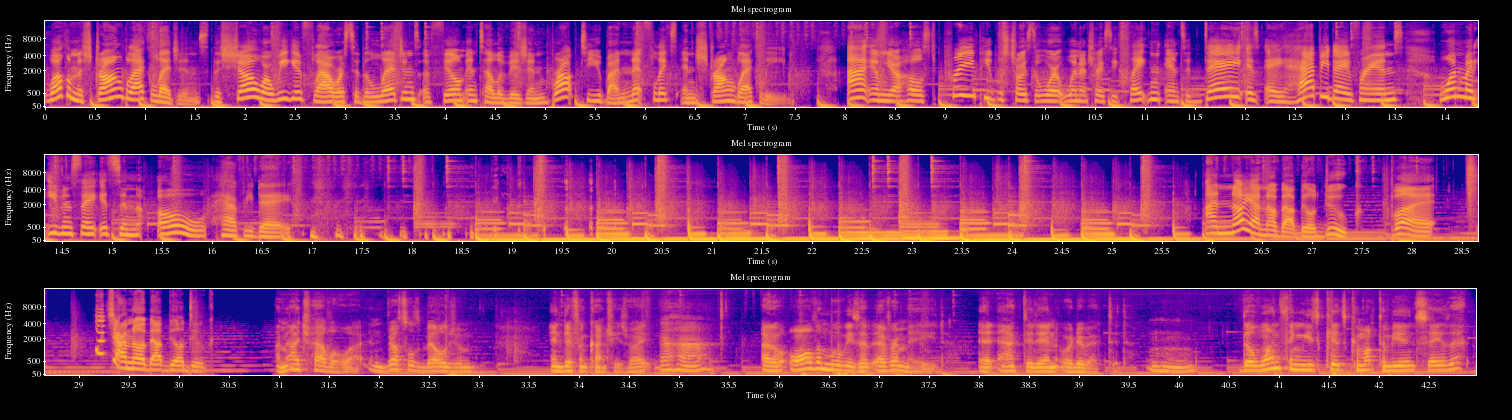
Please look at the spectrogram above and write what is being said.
Welcome to Strong Black Legends, the show where we give flowers to the legends of film and television, brought to you by Netflix and Strong Black Lead. I am your host, pre People's Choice Award winner Tracy Clayton, and today is a happy day, friends. One might even say it's an oh happy day. I know y'all know about Bill Duke, but what y'all know about Bill Duke? I mean, I travel a lot in Brussels, Belgium, and different countries, right? Uh huh. Out of all the movies I've ever made, and acted in or directed, mm-hmm. the one thing these kids come up to me and say is that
